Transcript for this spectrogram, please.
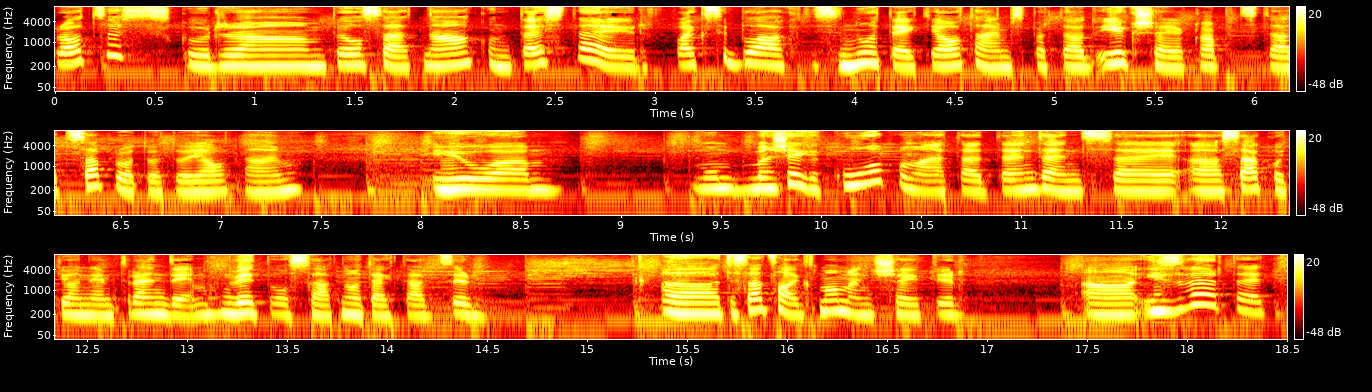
process, kur um, pilsēta nāk un testē, ir fleksiblāk. Tas ir noteikti jautājums par tādu iekšējo kapacitāti, saprotot to jautājumu. Jo um, man šķiet, ka kopumā tā tendence, uh, sākot jauniem trendiem, un vietpilsēta noteikti tāds ir. Uh, tas atslēgas moments šeit ir uh, izvērtēt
